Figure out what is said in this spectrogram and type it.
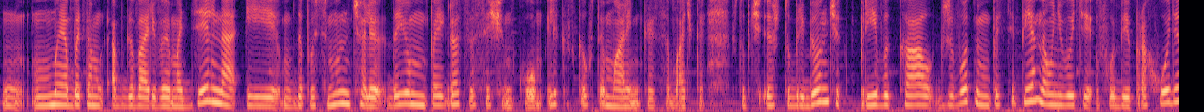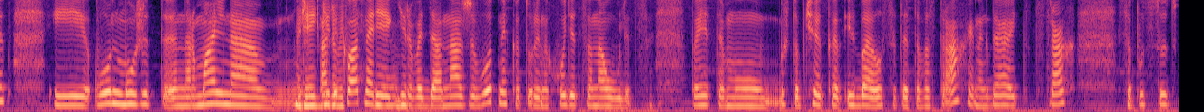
Мы об этом обговариваем отдельно, и, допустим, мы вначале даем поиграться со щенком или с какой-то маленькой собачкой, чтобы, чтобы ребеночек привыкал к животным, постепенно у него эти фобии проходят, и он может нормально, реагировать. адекватно реагировать да. Да, на животных, которые находятся на улице. Поэтому, чтобы человек избавился от этого страха, иногда этот страх сопутствует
